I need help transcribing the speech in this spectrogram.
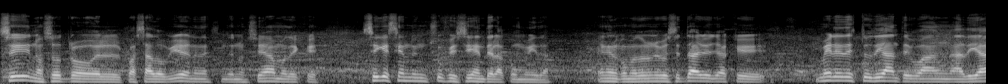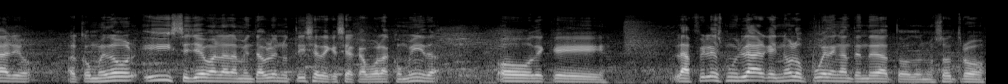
Sí, nosotros el pasado viernes denunciamos de que sigue siendo insuficiente la comida en el comedor universitario, ya que miles de estudiantes van a diario al comedor y se llevan la lamentable noticia de que se acabó la comida o de que la fila es muy larga y no lo pueden atender a todos. Nosotros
